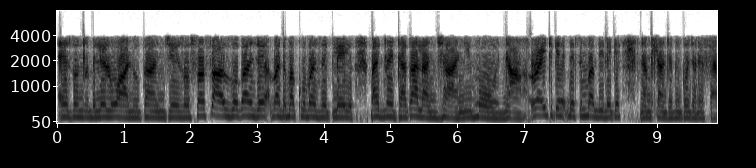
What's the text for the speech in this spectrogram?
eh, zonxibelelwano kanje zosasazo kanje abantu abakhubazekileyo bancedakala njani bona? Right ke besimbambile ke namhlanje kwinkonjana FM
